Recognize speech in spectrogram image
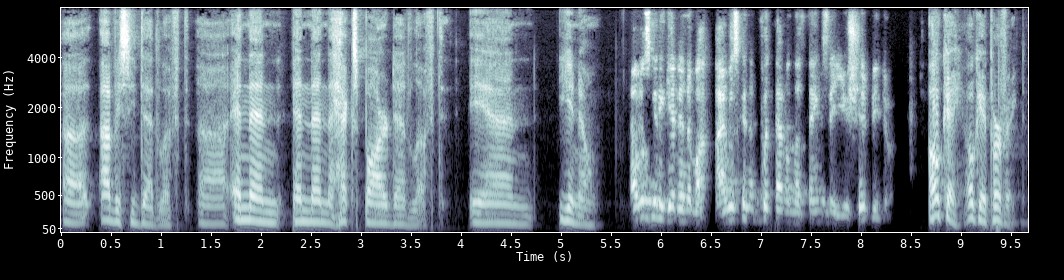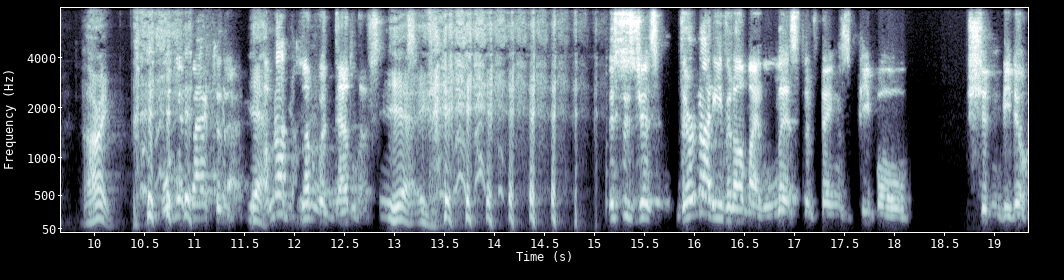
uh, obviously deadlift, uh, and then and then the hex bar deadlift, and you know. I was going to get into my. I was going to put that on the things that you should be doing. Okay. Okay. Perfect. All right. we'll get back to that. Yeah. I'm not done with deadlifts. Yeah. this is just. They're not even on my list of things people shouldn't be doing.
